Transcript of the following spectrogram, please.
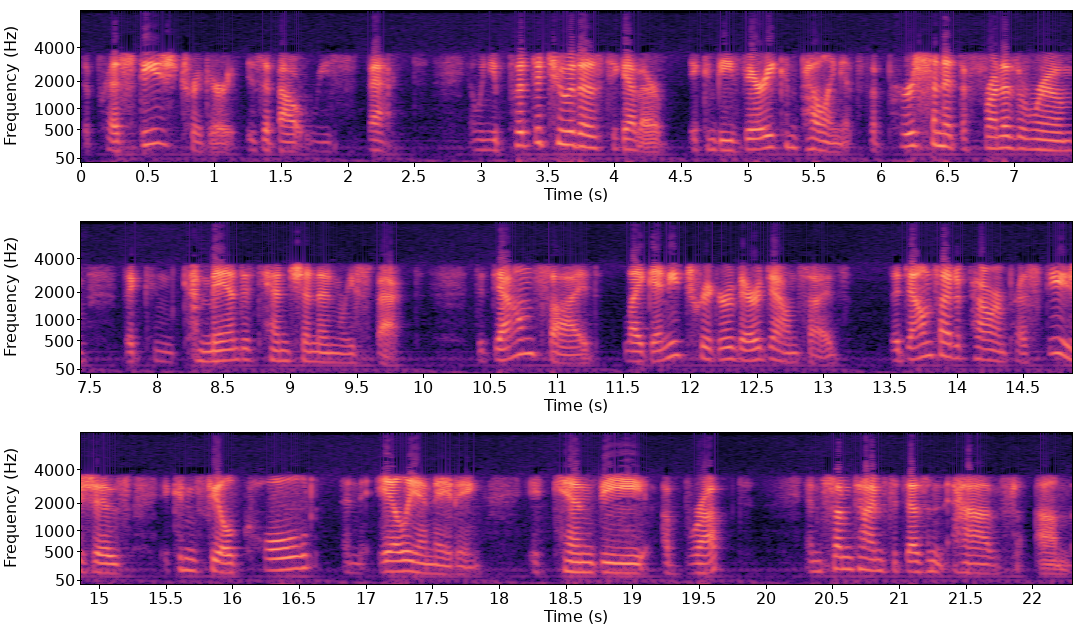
the prestige trigger is about respect. And when you put the two of those together, it can be very compelling. It's the person at the front of the room that can command attention and respect. The downside, like any trigger, there are downsides. The downside of power and prestige is it can feel cold and alienating. It can be abrupt, and sometimes it doesn't have um,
